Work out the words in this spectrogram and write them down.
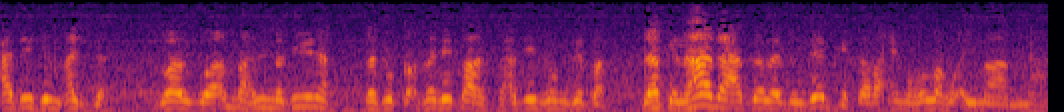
حديثهم هزة. وأما أهل المدينة فثقات حديثهم ثقة. لكن هذا عبد الله بن زيد ثقة رحمه الله وإمام نعم.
